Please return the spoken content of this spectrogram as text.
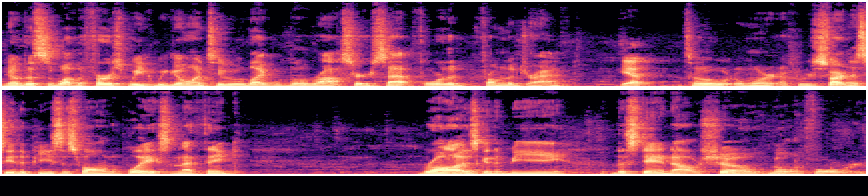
know, this is what the first week we go into like the roster set for the from the draft. Yep. So we're we're starting to see the pieces fall into place, and I think Raw is going to be the standout show going forward.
